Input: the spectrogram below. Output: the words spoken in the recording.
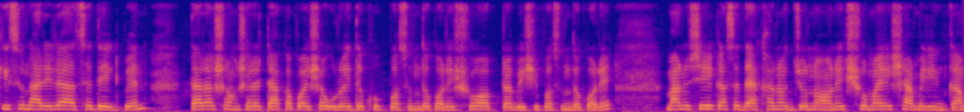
কিছু নারীরা আছে দেখবেন, তারা সংসারে টাকা পয়সা উড়াইতে খুব পছন্দ করে, সবটা বেশি পছন্দ করে। মানুষের কাছে দেখানোর জন্য অনেক সময় স্বামীর ইনকাম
